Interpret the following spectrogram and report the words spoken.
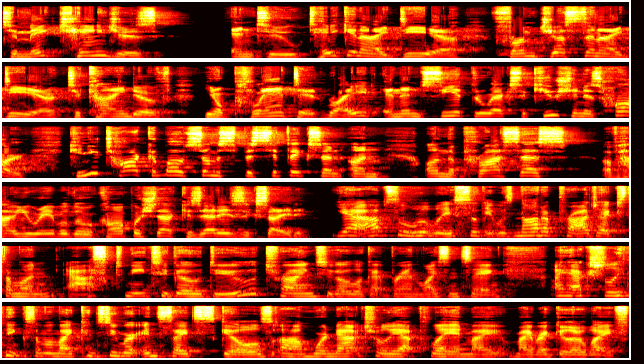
To make changes and to take an idea from just an idea to kind of you know plant it right? And then see it through execution is hard. Can you talk about some specifics on on on the process of how you were able to accomplish that? Because that is exciting. Yeah, absolutely. So it was not a project someone asked me to go do, trying to go look at brand licensing. I actually think some of my consumer insight skills um, were naturally at play in my my regular life.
